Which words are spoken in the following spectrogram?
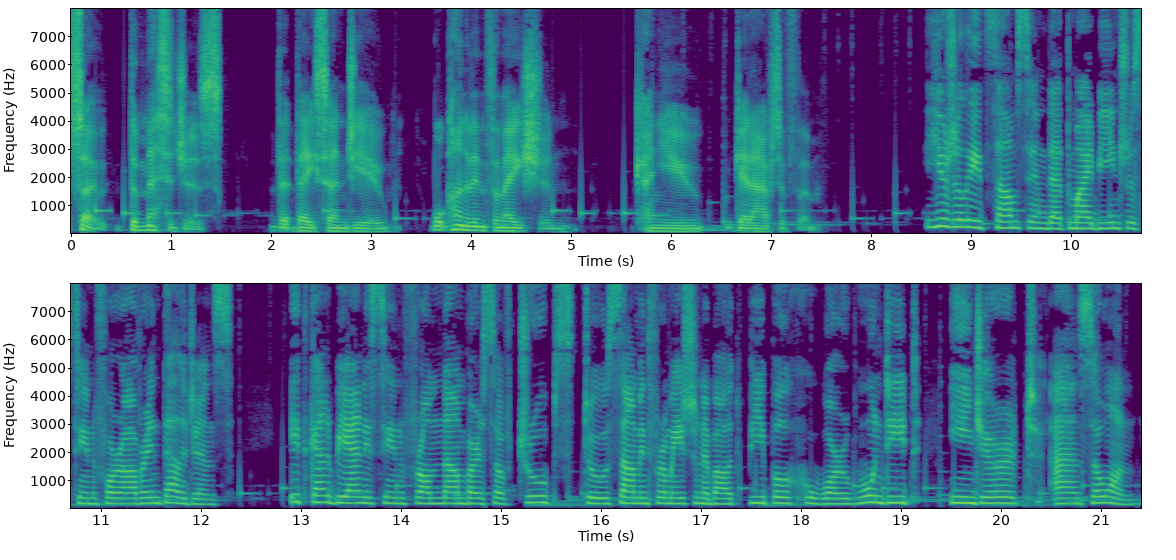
So, the messages that they send you, what kind of information can you get out of them? Usually, it's something that might be interesting for our intelligence. It can be anything from numbers of troops to some information about people who were wounded, injured, and so on.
